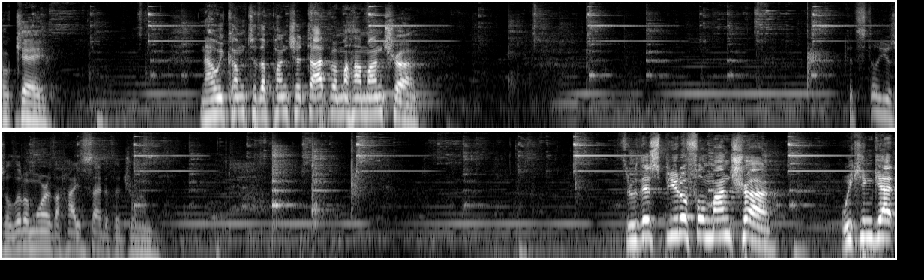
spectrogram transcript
Okay. Now we come to the Panchatattva Mahamantra. Could still use a little more of the high side of the drum. Through this beautiful mantra, we can get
